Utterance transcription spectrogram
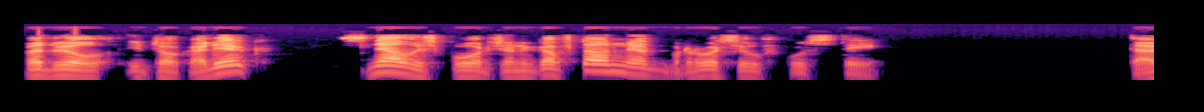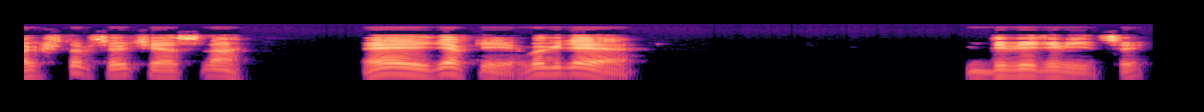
Подвел итог Олег, снял испорченный кафтан и отбросил в кусты. Так что все честно. Эй, девки, вы где? Две девицы,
